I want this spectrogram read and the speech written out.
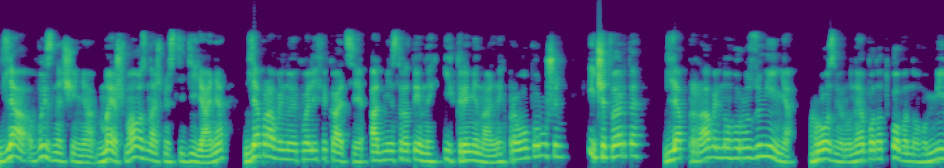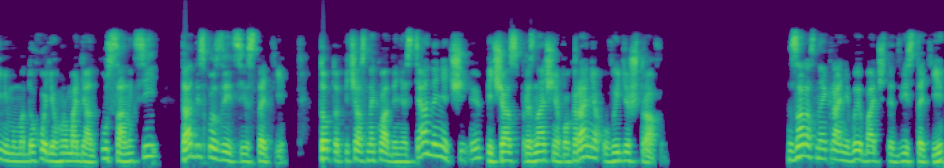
для визначення меж малозначності діяння, для правильної кваліфікації адміністративних і кримінальних правопорушень, і четверте, для правильного розуміння розміру неоподаткованого мінімума доходів громадян у санкції та диспозиції статті, тобто під час накладення стягнення чи під час призначення покарання у виді штрафу. Зараз на екрані ви бачите дві статті.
